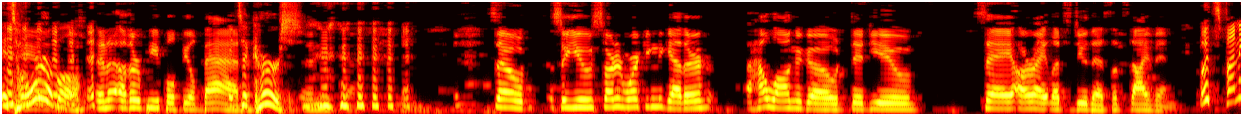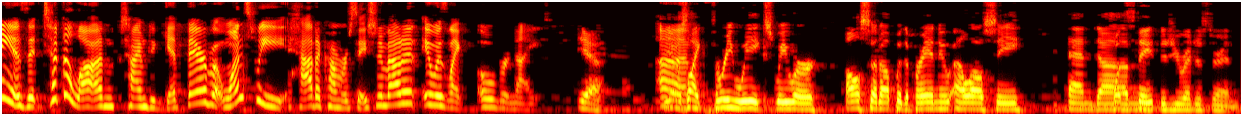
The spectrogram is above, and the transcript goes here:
It's horrible. and other people feel bad. It's a curse. And, yeah. so, so you started working together. How long ago did you say, "All right, let's do this. Let's dive in"? What's funny is it took a long time to get there, but once we had a conversation about it, it was like overnight. Yeah. Yeah, it was Um, like three weeks. We were all set up with a brand new LLC. And um, what state did you register in?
